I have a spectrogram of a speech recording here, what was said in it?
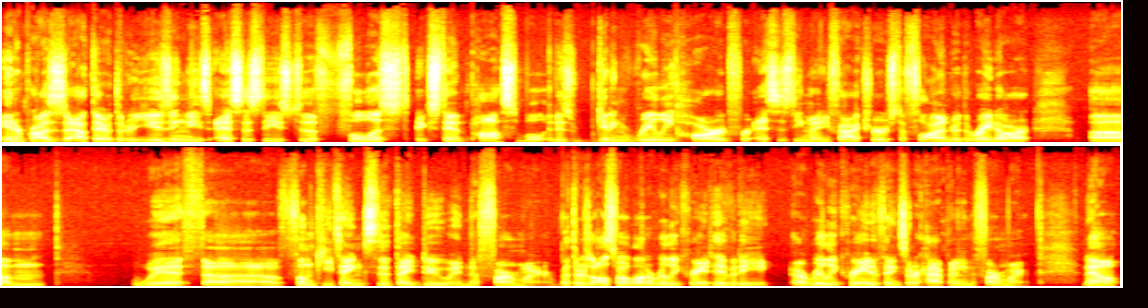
enterprises out there that are using these SSDs to the fullest extent possible, it is getting really hard for SSD manufacturers to fly under the radar um, with uh, funky things that they do in the firmware. But there's also a lot of really creativity, uh, really creative things that are happening in the firmware. Now,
